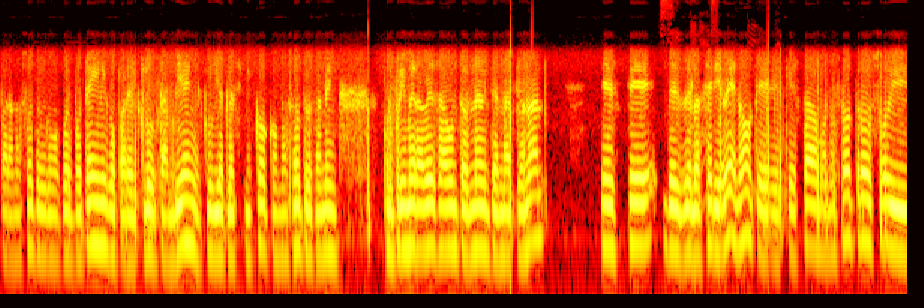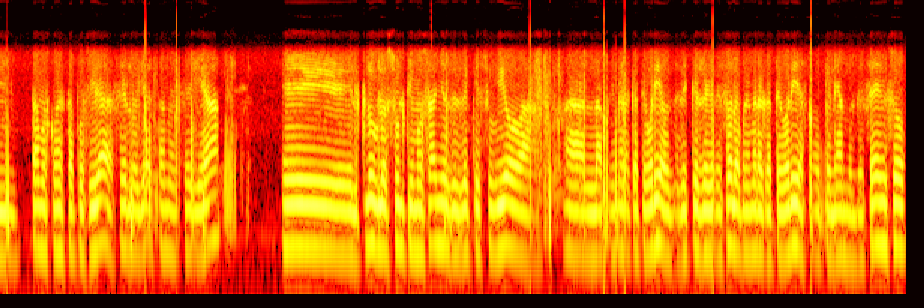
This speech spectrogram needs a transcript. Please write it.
para nosotros como cuerpo técnico, para el club también. El club ya clasificó con nosotros también por primera vez a un torneo internacional este desde la Serie B, ¿no? Que, que estábamos nosotros, hoy estamos con esta posibilidad de hacerlo ya estando en Serie A. Eh, el club los últimos años, desde que subió a, a la primera categoría, o desde que regresó a la primera categoría, estamos peleando el descenso.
